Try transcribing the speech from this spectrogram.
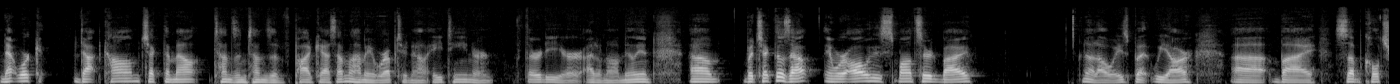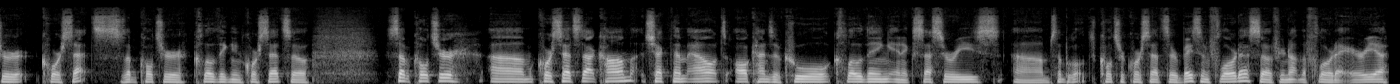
Network.com, check them out. Tons and tons of podcasts. I don't know how many we're up to now, 18 or 30 or I don't know, a million. Um, but check those out. And we're always sponsored by, not always, but we are, uh, by Subculture Corsets, Subculture Clothing and Corsets. So subculture um, corsets.com check them out. All kinds of cool clothing and accessories. Um, subculture corsets they're based in florida so if you're not in the florida area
